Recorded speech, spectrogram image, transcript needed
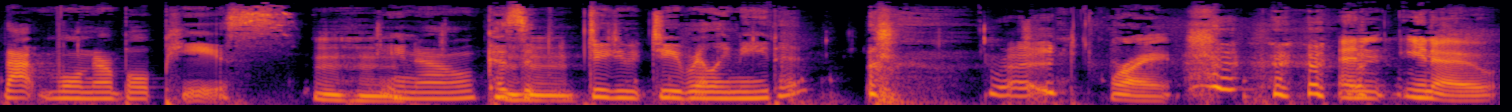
that vulnerable piece, mm-hmm. you know, because mm-hmm. do you, do you really need it? right. Right. and, you know,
